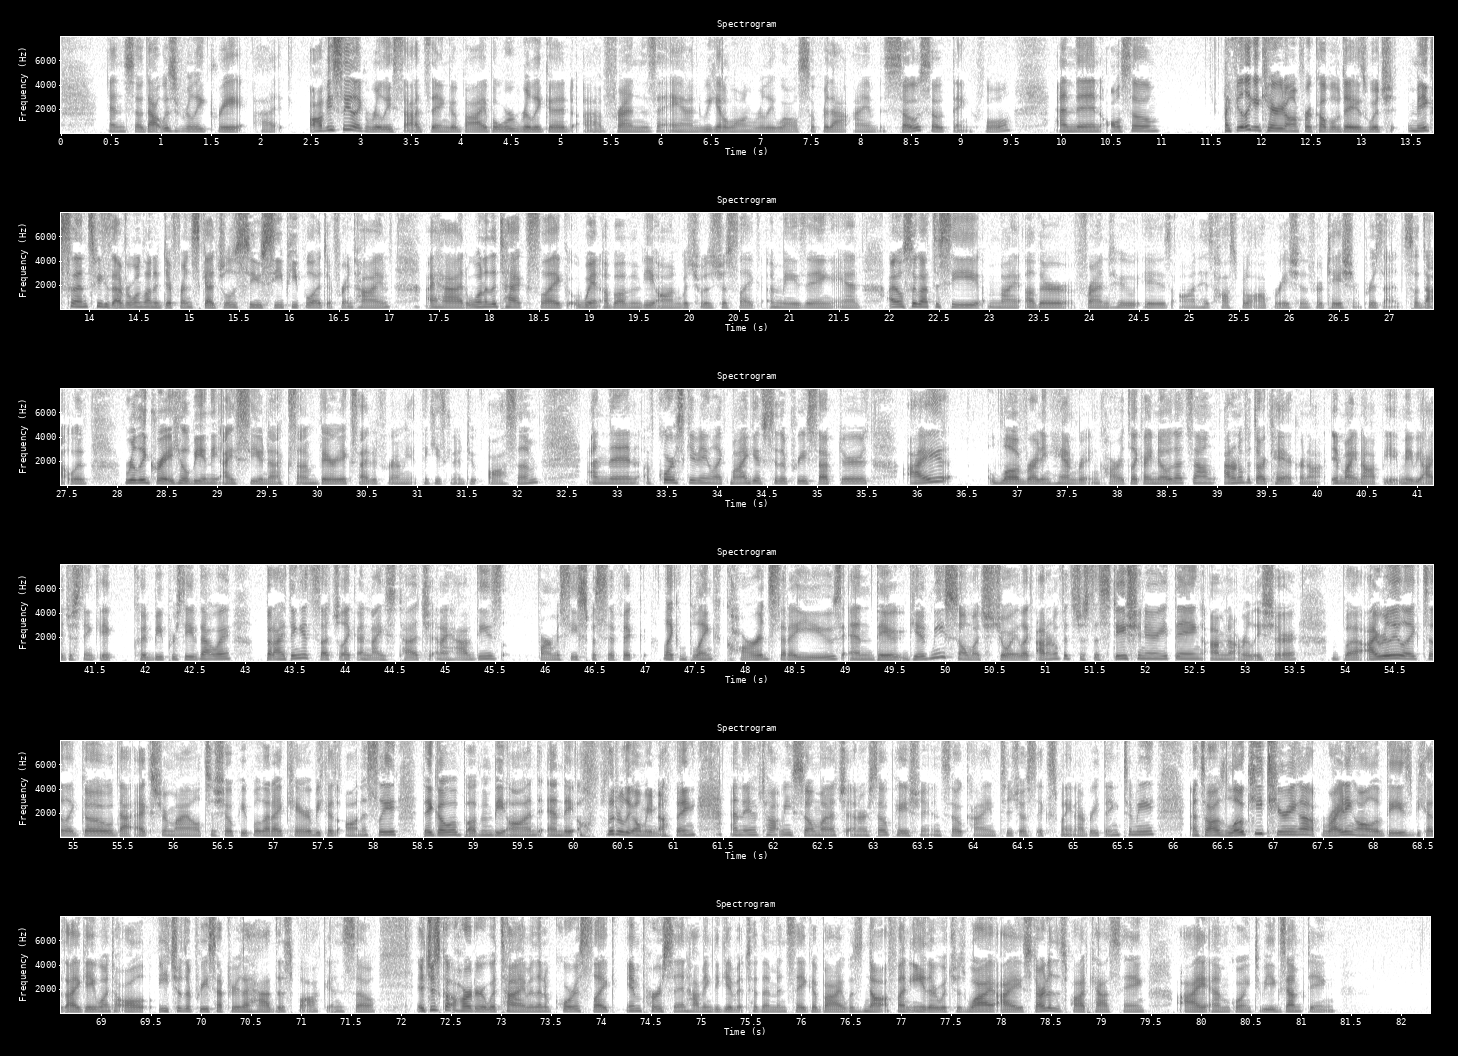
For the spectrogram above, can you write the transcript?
And so that was really great. Uh, obviously, like really sad saying goodbye, but we're really good uh, friends and we get along really well. So for that, I'm so, so thankful. And then also, I feel like it carried on for a couple of days, which makes sense because everyone's on a different schedule, so you see people at different times. I had one of the techs like went above and beyond, which was just like amazing, and I also got to see my other friend who is on his hospital operations rotation present, so that was really great. He'll be in the ICU next, and I'm very excited for him. I think he's going to do awesome. And then, of course, giving like my gifts to the preceptors. I love writing handwritten cards. Like I know that sounds I don't know if it's archaic or not. It might not be. Maybe I just think it could be perceived that way, but I think it's such like a nice touch and I have these pharmacy specific like blank cards that I use and they give me so much joy. Like I don't know if it's just a stationary thing, I'm not really sure, but I really like to like go that extra mile to show people that I care because honestly, they go above and beyond and they literally owe me nothing and they have taught me so much and are so patient and so kind to just explain everything to me. And so I was low key tearing up writing all of these because I gave one to all each of the preceptors I had this block and so it just got harder with time and then of course like in person having to give it to them and say goodbye was not fun either, which is why I started this podcast saying I am going to be exempting,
